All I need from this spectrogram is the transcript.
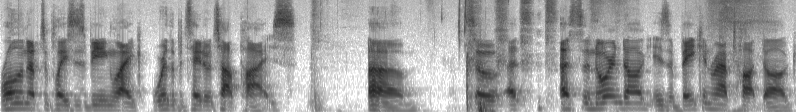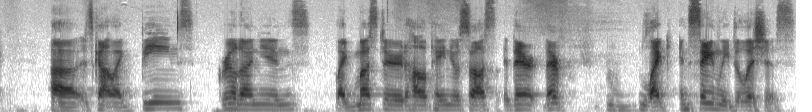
rolling up to places being like we're the potato top pies. Um, so a, a Sonoran dog is a bacon wrapped hot dog. Uh, it's got like beans, grilled onions, like mustard, jalapeno sauce. They're they're like insanely delicious.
